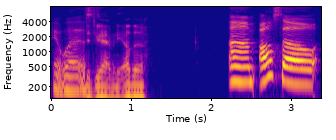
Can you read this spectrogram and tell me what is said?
It was. did you have any other Um. Also,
